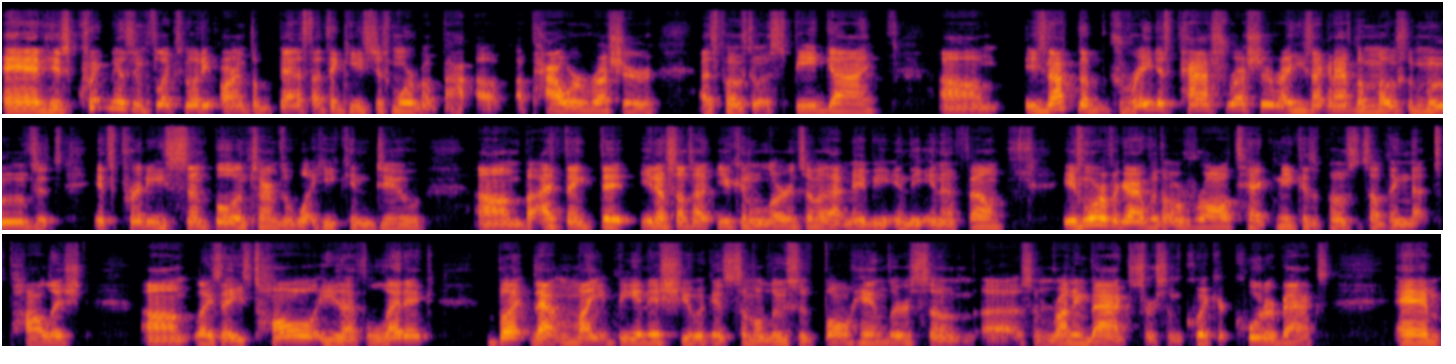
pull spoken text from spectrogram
and his quickness and flexibility aren't the best. I think he's just more of a, a, a power rusher as opposed to a speed guy. Um, he's not the greatest pass rusher, right? He's not going to have the most moves. It's it's pretty simple in terms of what he can do. Um, but I think that you know sometimes you can learn some of that maybe in the NFL. He's more of a guy with a raw technique as opposed to something that's polished. Um, like I say, he's tall, he's athletic, but that might be an issue against some elusive ball handlers, some uh, some running backs, or some quicker quarterbacks. And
